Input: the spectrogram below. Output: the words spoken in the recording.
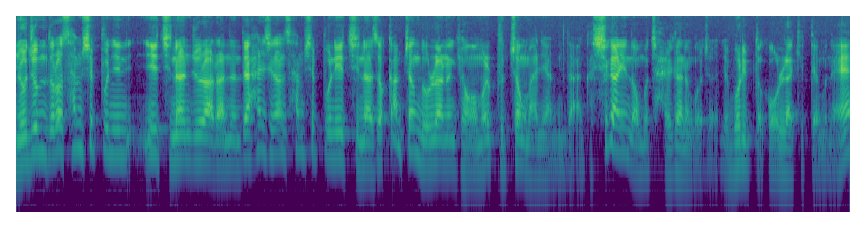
요즘 들어 30분이 지난 줄 알았는데 1시간 30분이 지나서 깜짝 놀라는 경험을 부쩍 많이 합니다. 그러니까 시간이 너무 잘 가는 거죠. 몰입도가 올랐기 때문에.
